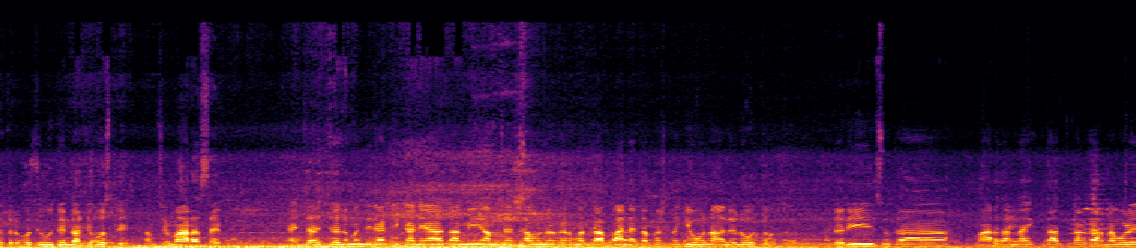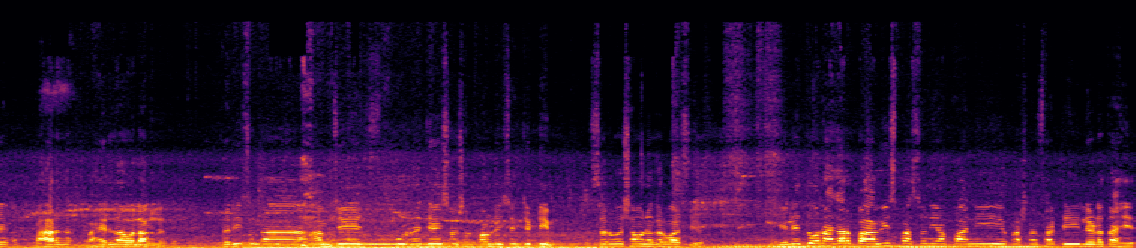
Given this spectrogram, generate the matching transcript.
छत्रपती उदयनराजे भोसले आमचे महाराज साहेब यांच्या जलमंदिर या ठिकाणी आज आम्ही आमच्या शाहूनगरमधला पाण्याचा प्रश्न घेऊन आलेलो होतो. तरी सुद्धा महाराजांना एक तात्काळ कारणामुळे बाहेर बाहेर जावं लागलं. तरीसुद्धा आमचे पूर्ण जय सोशल फाउंडेशनची टीम सर्व शावनगरवासीय गेले दोन हजार बावीसपासून या पाणी प्रश्नासाठी लढत आहेत.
